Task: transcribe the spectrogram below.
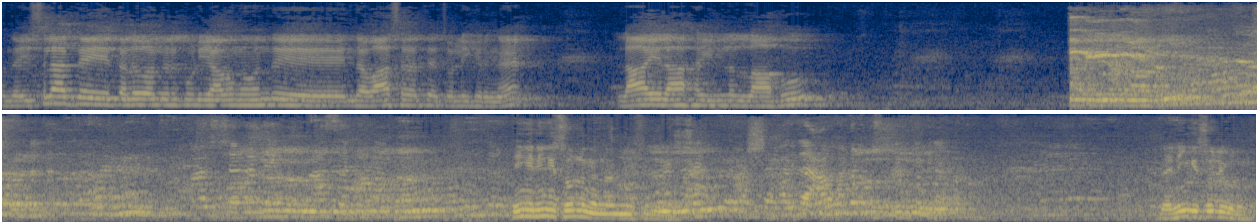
அந்த இஸ்லாத்தை தழுவ வந்திருக்கக்கூடிய அவங்க வந்து இந்த வாசகத்தை சொல்லிக்கிறேங்க. லா இலாஹ இல்லல்லாஹு. நீங்கள் நீங்கள் சொல்லுங்கள் நான் சொல்லிக்கல இல்லை நீங்கள் சொல்லி கொடுங்க.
